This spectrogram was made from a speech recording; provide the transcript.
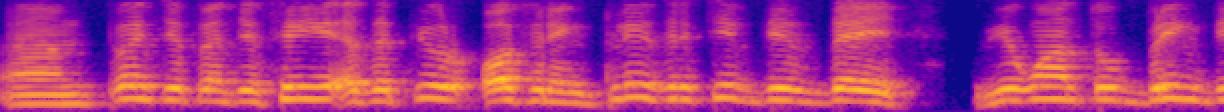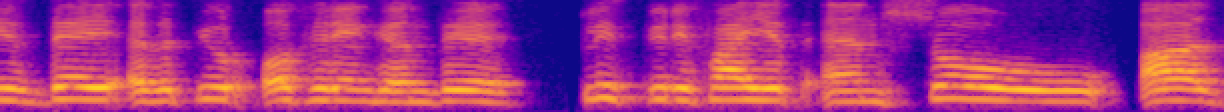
um, 2023 as a pure offering. Please receive this day. We want to bring this day as a pure offering and please purify it and show us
